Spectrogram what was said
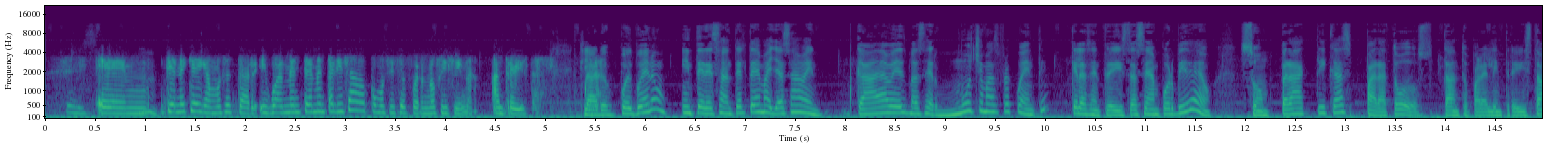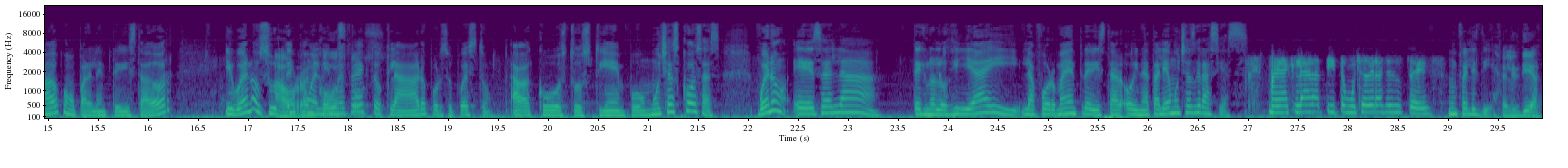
Eh, Tiene que, digamos, estar igualmente mentalizado como si se fuera una oficina a entrevistas. Claro, pues bueno, interesante el tema, ya saben, cada vez va a ser mucho más frecuente que las entrevistas sean por video. Son prácticas para todos, tanto para el entrevistado como para el entrevistador. Y bueno, surten Ahorran como el mismo costos. efecto, claro, por supuesto. A costos, tiempo, muchas cosas. Bueno, esa es la tecnología y la forma de entrevistar hoy. Natalia, muchas gracias. María Clara, Tito, muchas gracias a ustedes. Un feliz día. Feliz día.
